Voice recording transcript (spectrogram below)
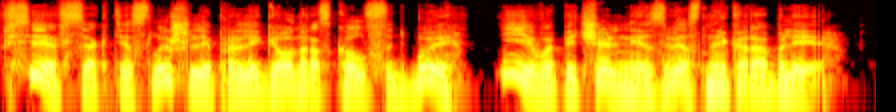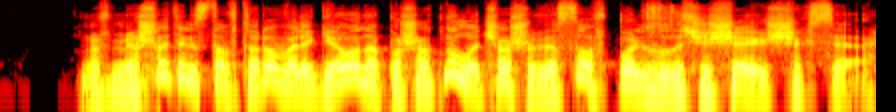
Все в секте слышали про Легион Раскол Судьбы и его печально известные корабли. Вмешательство второго легиона пошатнуло чашу весов в пользу защищающихся.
